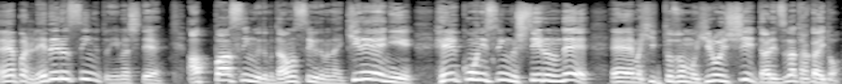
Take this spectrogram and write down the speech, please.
えー、やっぱりレベルスイングと言いまして、アッパースイングでもダウンスイングでもない、綺麗に平行にスイングしているので、えー、まあ、ヒットゾーンも広いし、打率が高いと。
